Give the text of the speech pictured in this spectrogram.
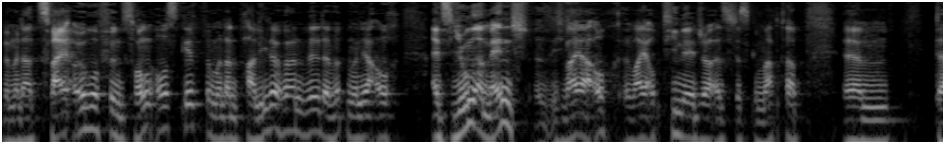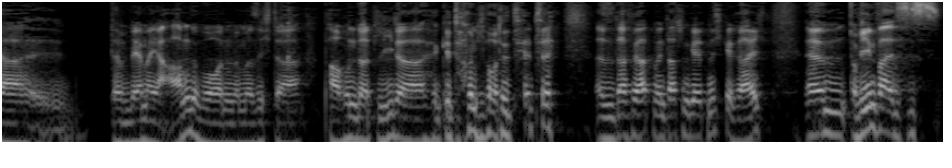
Wenn man da zwei Euro für einen Song ausgibt, wenn man dann ein paar Lieder hören will, da wird man ja auch als junger Mensch, also ich war ja auch, war ja auch Teenager, als ich das gemacht habe, ähm, da da wäre man ja arm geworden, wenn man sich da ein paar hundert Lieder gedownloadet hätte. Also dafür hat mein Taschengeld nicht gereicht. Ähm, auf jeden Fall es ist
